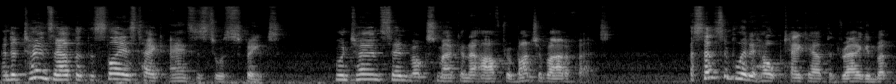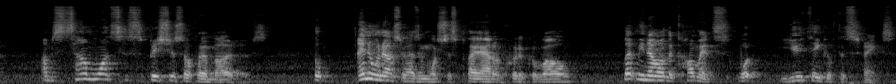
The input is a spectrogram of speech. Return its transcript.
And it turns out that the Slayers take answers to a Sphinx, who in turn send Vox Machina after a bunch of artifacts. Ostensibly to help take out the dragon, but I'm somewhat suspicious of her motives. Look, anyone else who hasn't watched this play out on Critical Role, let me know in the comments what you think of the Sphinx,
